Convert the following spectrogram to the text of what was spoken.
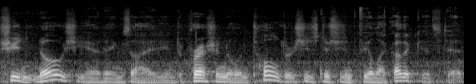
She didn't know she had anxiety and depression. No one told her. She just knew she didn't feel like other kids did.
